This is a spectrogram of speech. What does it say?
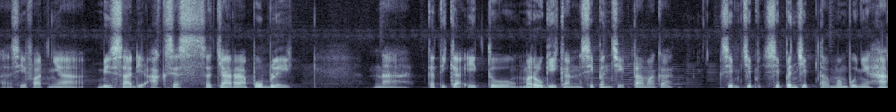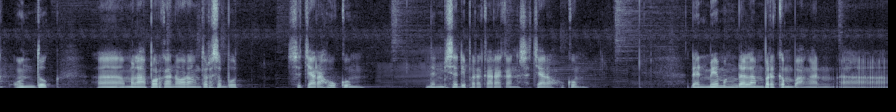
uh, sifatnya bisa diakses secara publik. Nah, ketika itu merugikan si pencipta, maka si, si pencipta mempunyai hak untuk uh, melaporkan orang tersebut secara hukum dan bisa diperkarakan secara hukum. Dan memang dalam perkembangan uh,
